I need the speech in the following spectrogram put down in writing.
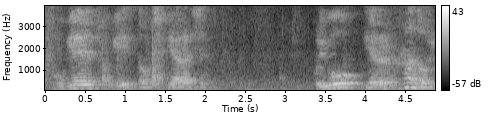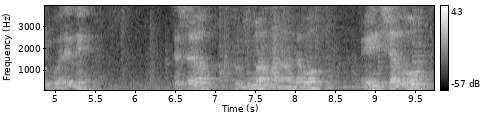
두 개, 두 개 있었다고 치기 알았지? 그리고 얘를 하나 넣어줄 거야, 됐니? 됐어요? 그럼 누구랑 반응한다고? H하고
